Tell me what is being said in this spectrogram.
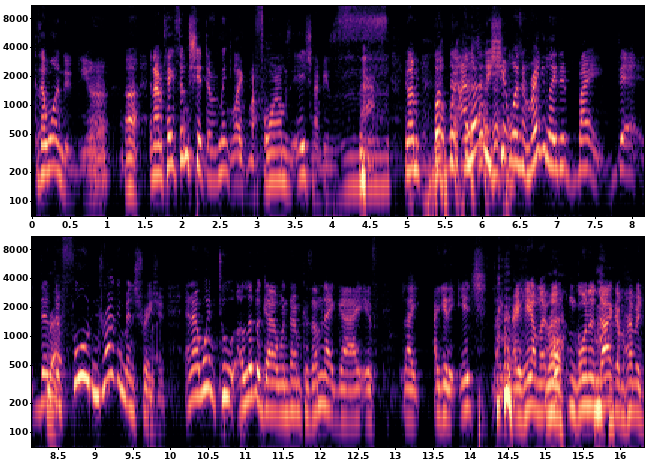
because I wanted to, you know, uh, and I would take some shit that would make like my forearms itch, and I'd be, zzz, you know what I mean? But when I learned this shit wasn't regulated by the the, the Food and Drug Administration, and I went to a liver guy one time because I'm that guy. If like I get an itch like right here, I'm like, oh, I'm going to the doctor. I'm having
